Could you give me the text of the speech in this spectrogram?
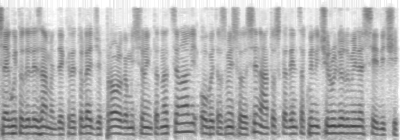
Seguito dell'esame del decreto legge proroga missioni internazionali, ove trasmesso dal Senato, scadenza 15 luglio 2016.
